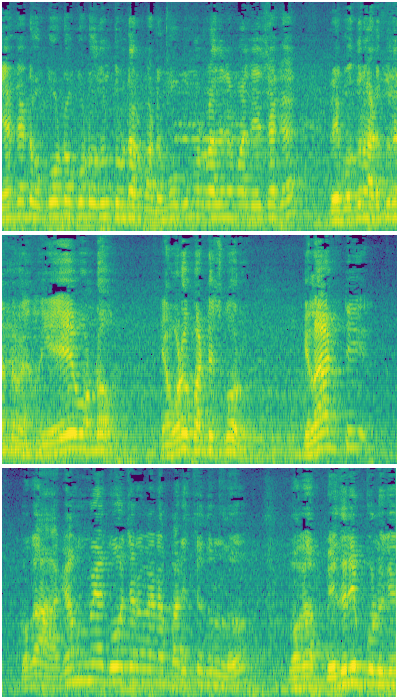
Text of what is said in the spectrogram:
ఏంటంటే ఒక్కోటి ఒక్కోటి వదులుతుంటారు అనమాట మూకుమ్మడి రాజీనామాలు చేశాక రేపు పొద్దున అడుగుతుంటే ఏమి ఉండవు. ఎవడో పట్టించుకోరు. ఇలాంటి ఒక అగమ్య గోచరమైన పరిస్థితుల్లో ఒక బెదిరింపులకి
